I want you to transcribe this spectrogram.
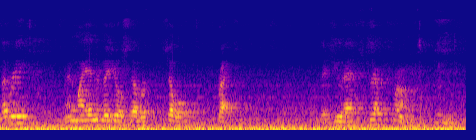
liberties and my individual civil, civil rights that you have stripped from me.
